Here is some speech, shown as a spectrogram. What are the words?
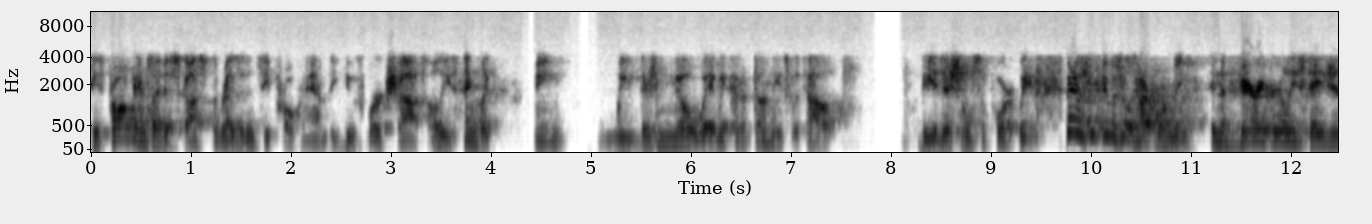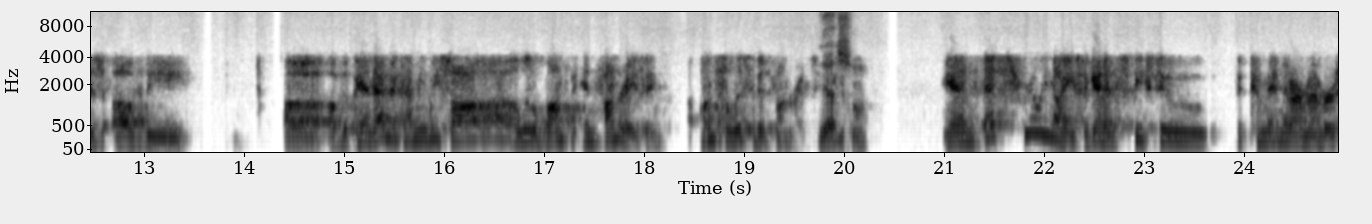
these programs I discussed, the residency program, the youth workshops, all these things. Like, I mean, we there's no way we could have done these without the additional support. We, I mean, it was it was really heartwarming in the very early stages of the uh, of the pandemic. I mean, we saw a little bump in fundraising, unsolicited fundraising. you Yes. know? and that's really nice. Again, it speaks to the commitment our members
